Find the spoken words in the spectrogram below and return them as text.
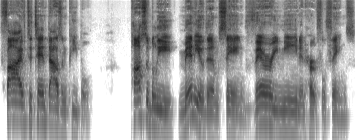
five to 10,000 people possibly many of them saying very mean and hurtful things.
